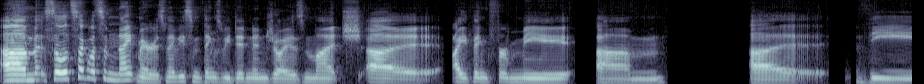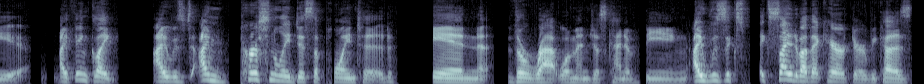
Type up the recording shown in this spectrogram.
Um, so let's talk about some nightmares. Maybe some things we didn't enjoy as much. Uh, I think for me, um, uh, the I think like I was I'm personally disappointed in the rat woman just kind of being i was ex- excited about that character because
